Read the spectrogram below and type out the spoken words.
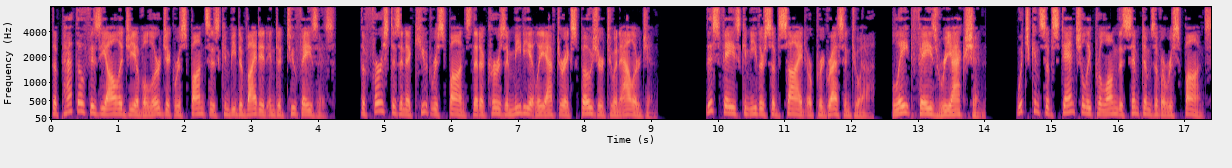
The pathophysiology of allergic responses can be divided into two phases. The first is an acute response that occurs immediately after exposure to an allergen. This phase can either subside or progress into a late-phase reaction which can substantially prolong the symptoms of a response,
